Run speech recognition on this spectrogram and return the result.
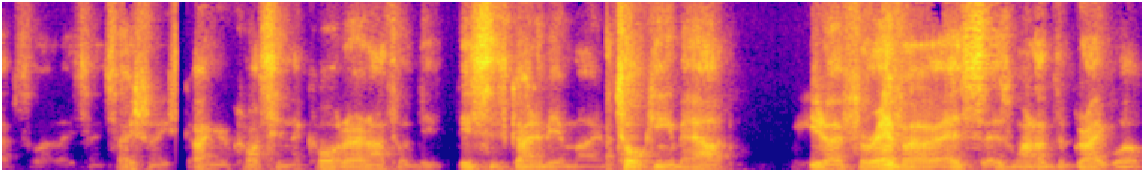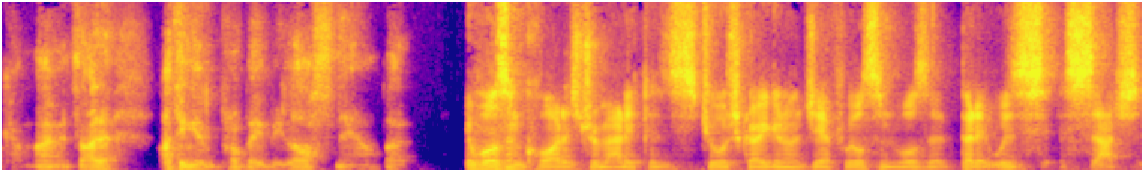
absolutely sensational. He's going across in the corner, and I thought this is going to be a moment talking about you know forever as as one of the great World Cup moments. I I think it'll probably be lost now, but it wasn't quite as dramatic as George Gregan or Jeff Wilson, was it? But it was such,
